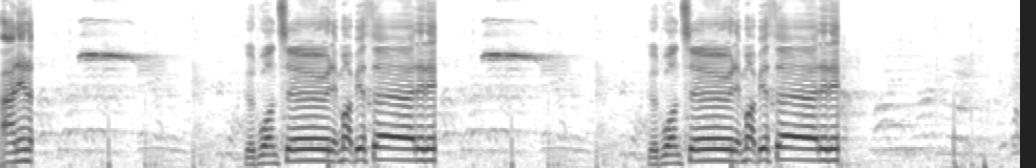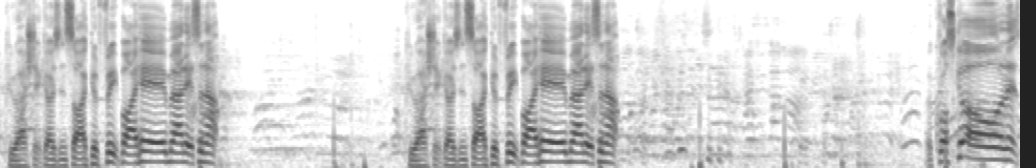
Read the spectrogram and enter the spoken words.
And in. Good one, two, and it might be a third. It is. Good one, two, and it might be a third. It is. Kuhashnik goes inside. Good feet by him, and it's an up. Kuhashnik goes inside. Good feet by him, and it's an up. Across goal, and it's.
